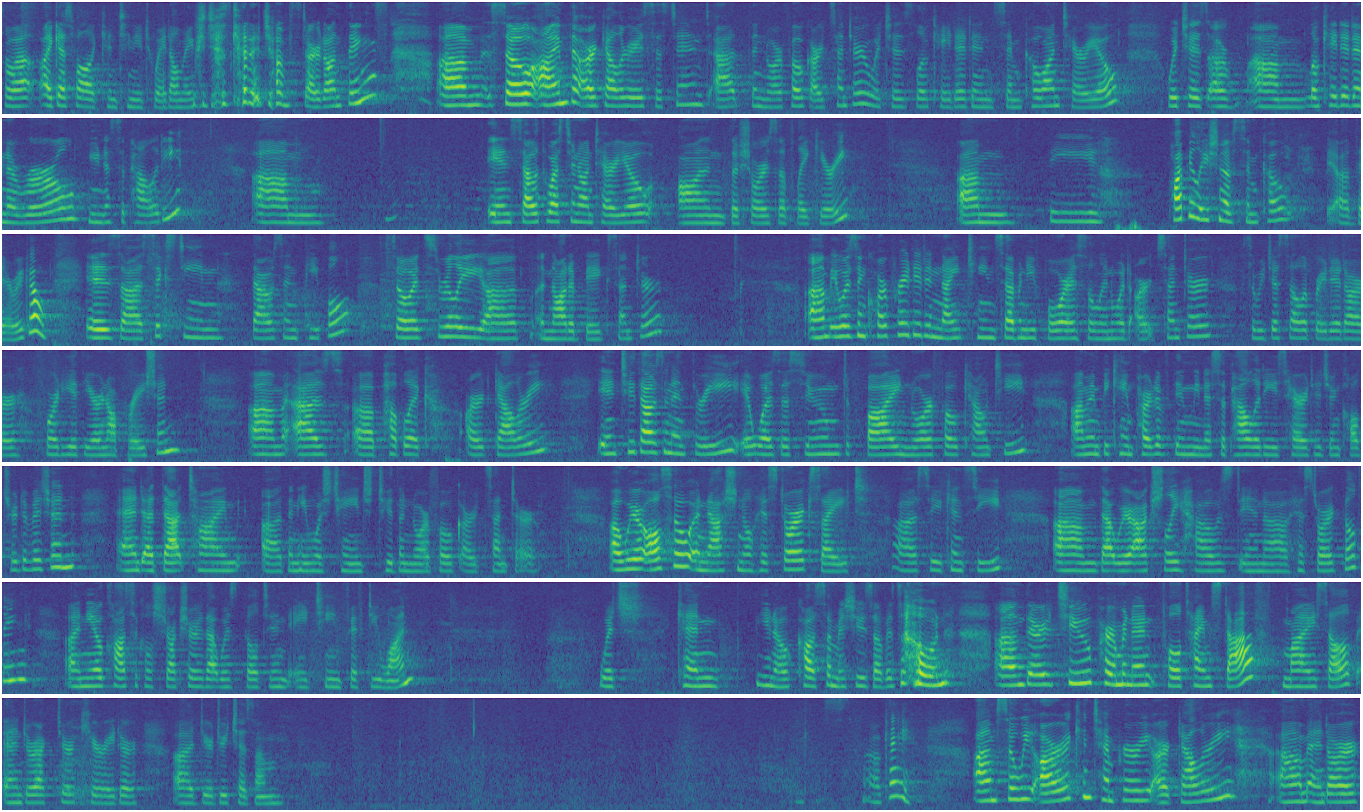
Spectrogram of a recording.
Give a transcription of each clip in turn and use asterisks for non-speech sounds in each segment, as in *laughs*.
So I, I guess while I continue to wait, I'll maybe *laughs* just get a jump start on things. Um, so I'm the art gallery assistant at the Norfolk Art Center, which is located in Simcoe, Ontario, which is a, um, located in a rural municipality um, in southwestern Ontario on the shores of Lake Erie. Um, the population of Simcoe, uh, there we go, is uh, 16,000 people. So it's really uh, not a big center. Um, it was incorporated in 1974 as the Lynnwood Art Center. So we just celebrated our 40th year in operation um, as a public art gallery. In 2003, it was assumed by Norfolk County um, and became part of the municipality's Heritage and Culture Division. And at that time, uh, the name was changed to the Norfolk Arts Center. Uh, we are also a National Historic Site, uh, so you can see um, that we're actually housed in a historic building, a neoclassical structure that was built in 1851, which can you know, cause some issues of its *laughs* own. Um, there are two permanent full-time staff, myself and director curator uh, Deirdre Chisholm. Okay, um, so we are a contemporary art gallery um, and our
